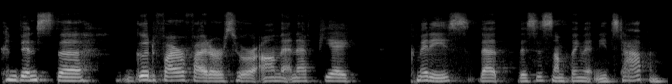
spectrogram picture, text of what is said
convince the good firefighters who are on the NFPA committees that this is something that needs to happen.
